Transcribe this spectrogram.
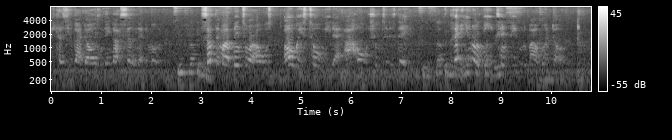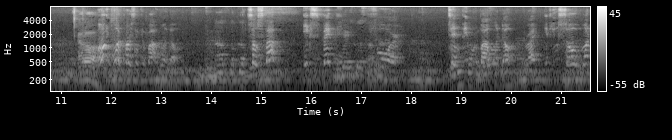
because you got dogs and they're not selling at the moment. Something my mentor always always told me that I hold true to this day. Fetty, you don't need ten people to buy one dog. At all. Only one person can buy one dog. So stop expecting for ten people to buy one dog, right? If you sold one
